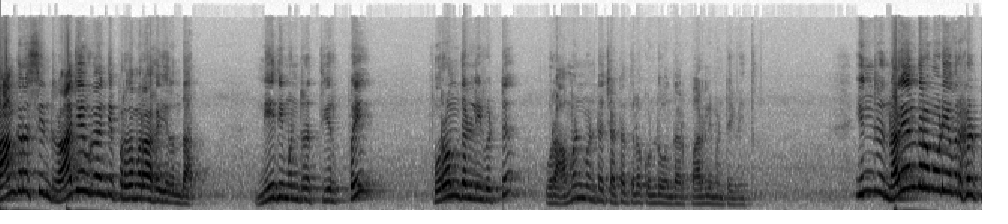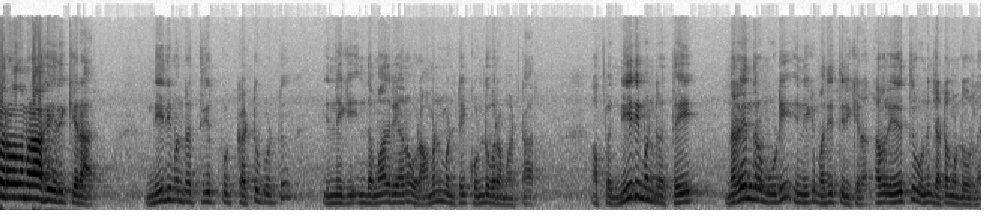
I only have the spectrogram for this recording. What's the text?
காங்கிரஸின் ராஜீவ்காந்தி பிரதமராக இருந்தார். நீதிமன்ற தீர்ப்பை புறந்தள்ளிவிட்டு ஒரு அமெண்ட்மெண்ட்டை சட்டத்தில் கொண்டு வந்தார் பார்லிமெண்ட்டை வைத்து. இன்று நரேந்திர மோடி அவர்கள் பிரதமராக இருக்கிறார். நீதிமன்ற தீர்ப்பு கட்டுப்பட்டு இன்னைக்கு இந்த மாதிரியான ஒரு அமெண்ட்மெண்ட்டை கொண்டு வர மாட்டார். அப்போ நீதிமன்றத்தை நரேந்திர மோடி இன்னைக்கு மதித்திருக்கிறார். அவர் எதிர்த்து ஒன்றும் சட்டம் கொண்டு வரல.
